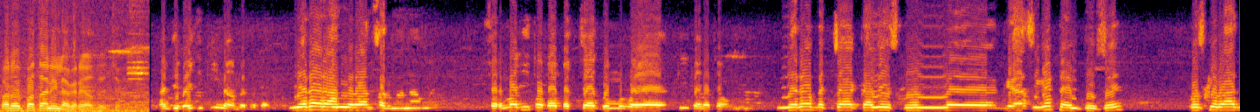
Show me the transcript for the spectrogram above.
ਪਰ ਉਹ ਪਤਾ ਨਹੀਂ ਲੱਗ ਰਿਹਾ ਉਹਦੇ ਚ ਹਾਂਜੀ ਬਾਈ ਜੀ ਕੀ ਨਾਮ ਹੈ ਤੁਹਾਡਾ मेरा रामनारायण शर्मा नाम है ਸ਼ਰਮਾ ਜੀ ਤੁਹਾਡਾ ਬੱਚਾ ਗੁੰਮ ਹੋਇਆ ਹੈ ਕੀ ਕਹਿਣਾ ਚਾਹੋਗੇ मेरा बच्चा कल स्कूल गया सीगा टेम्पो से उसके बाद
